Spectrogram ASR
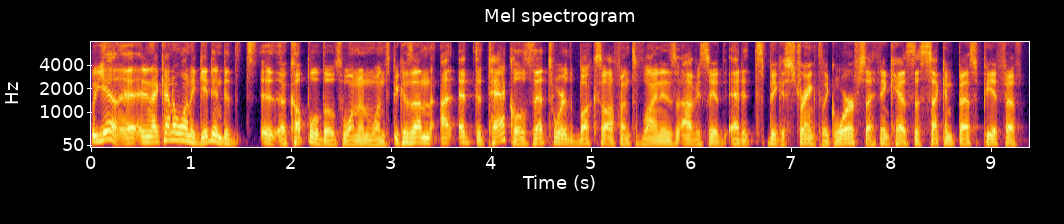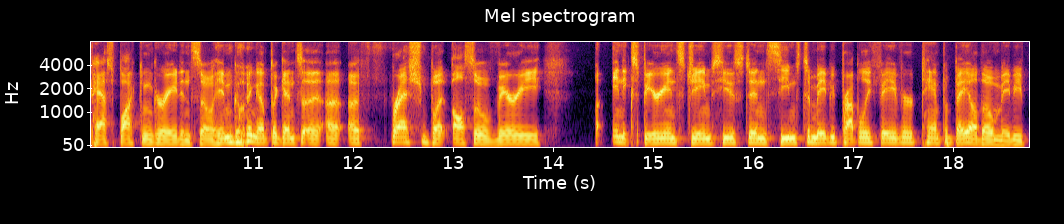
Well, yeah, and I kind of want to get into a couple of those one-on-ones because on at the tackles, that's where the Bucs' offensive line is obviously at its biggest strength. Like Wirfs, I think has the second best PFF pass blocking grade, and so him going up against a, a, a fresh but also very uh, inexperienced James Houston seems to maybe probably favor Tampa Bay, although maybe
